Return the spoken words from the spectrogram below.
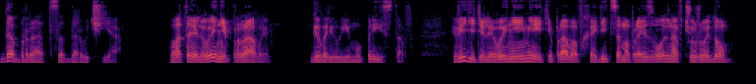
добраться до ручья. «В отель вы не правы», — говорил ему пристав. «Видите ли, вы не имеете права входить самопроизвольно в чужой дом».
